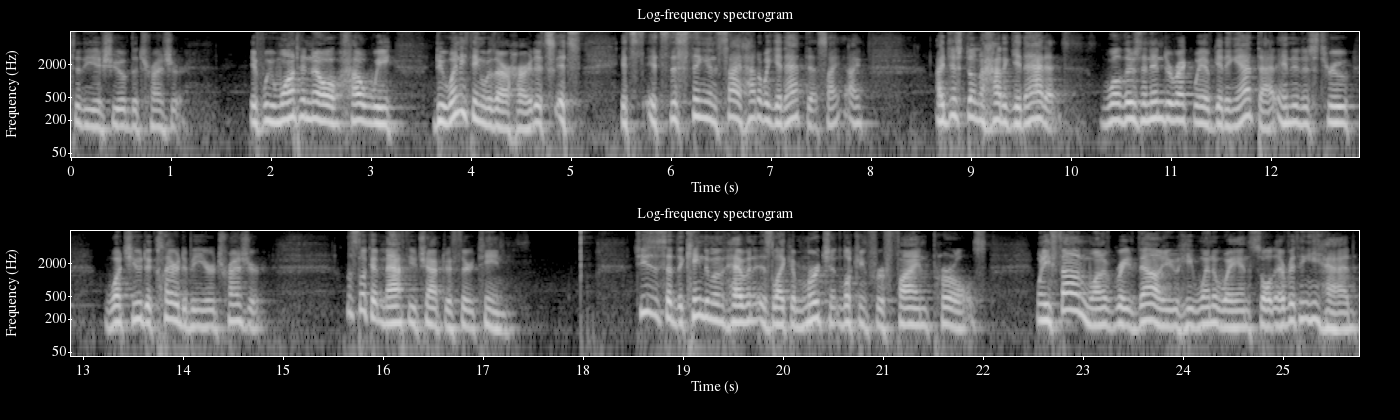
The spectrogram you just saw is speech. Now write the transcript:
to the issue of the treasure. If we want to know how we do anything with our heart, it's, it's, it's, it's this thing inside. How do we get at this? I, I, I just don't know how to get at it. Well, there's an indirect way of getting at that, and it is through what you declare to be your treasure. Let's look at Matthew chapter 13. Jesus said, The kingdom of heaven is like a merchant looking for fine pearls. When he found one of great value, he went away and sold everything he had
